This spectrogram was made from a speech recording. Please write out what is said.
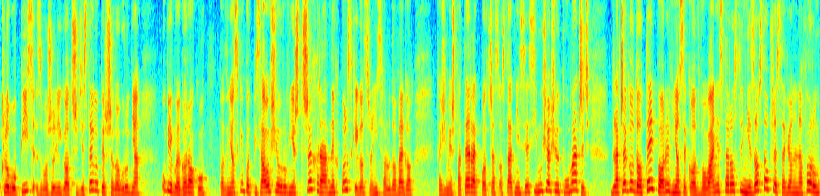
klubu PiS złożyli go 31 grudnia ubiegłego roku. Pod wnioskiem podpisało się również trzech radnych Polskiego Stronnictwa Ludowego. Kazimierz Paterak podczas ostatniej sesji musiał się tłumaczyć, dlaczego do tej pory wniosek o odwołanie starosty nie został przedstawiony na forum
